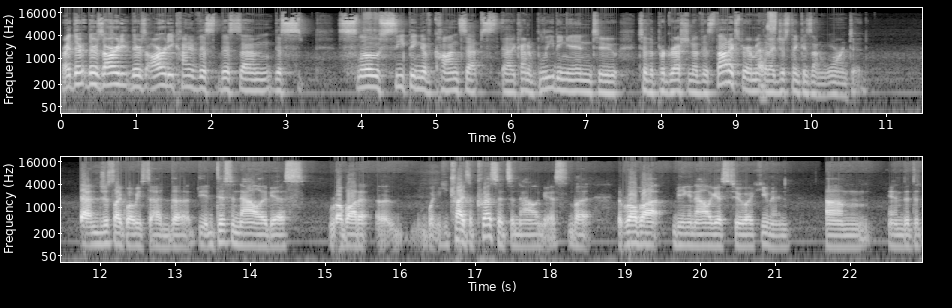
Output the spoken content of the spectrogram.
right? There, there's already there's already kind of this this um, this slow seeping of concepts, uh, kind of bleeding into to the progression of this thought experiment that I just think is unwarranted. Yeah, and just like what we said, the the disanalogous robot uh, when he tries to press it's analogous, but the robot being analogous to a human, um, and the, the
